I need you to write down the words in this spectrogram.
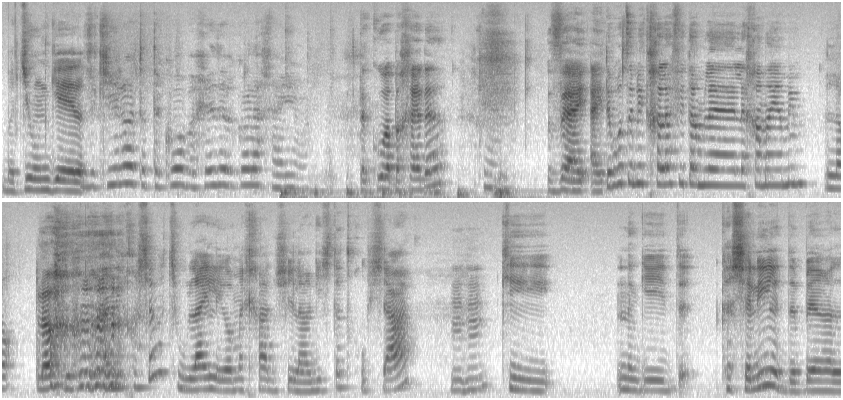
בג'ונגל. זה כאילו אתה תקוע בחדר כל החיים. תקוע בחדר? כן. והייתם רוצים להתחלף איתם לכמה ימים? לא. לא. אני חושבת שאולי ליום אחד בשביל להרגיש את התחושה. כי נגיד, קשה לי לדבר על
